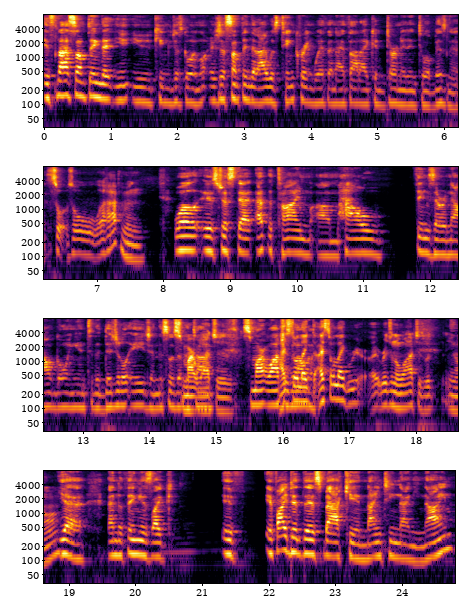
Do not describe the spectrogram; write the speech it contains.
it's not something that you, you can just go and learn. It's just something that I was tinkering with, and I thought I could turn it into a business. So so what happened? Well, it's just that at the time, um, how things that are now going into the digital age, and this was the Smartwatches. smartwatches. I still like that. I still like re- original watches with you know. Yeah, and the thing is, like, if if I did this back in 1999,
